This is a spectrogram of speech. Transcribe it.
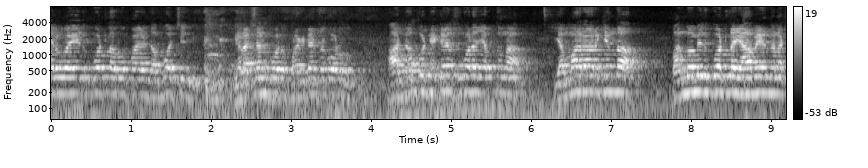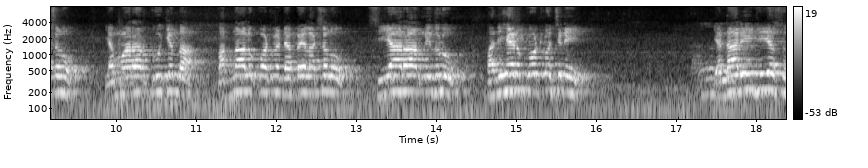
ఇరవై ఐదు కోట్ల రూపాయల డబ్బు వచ్చింది. ఎలక్షన్ కోడ్ ప్రకటించకూడదు. ఆ డబ్బు డీటెయిల్స్ కూడా చెప్తున్నా. ఎంఆర్ఆర్ కింద పంతొమ్మిది కోట్ల యాభై ఎనిమిది లక్షలు ఎంఆర్ఆర్ టూ కింద పద్నాలుగు కోట్ల డెబ్బై లక్షలు సిఆర్ఆర్ నిధులు పదిహేను కోట్లు వచ్చినాయి. ఎన్ఆర్ఈజిఎస్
